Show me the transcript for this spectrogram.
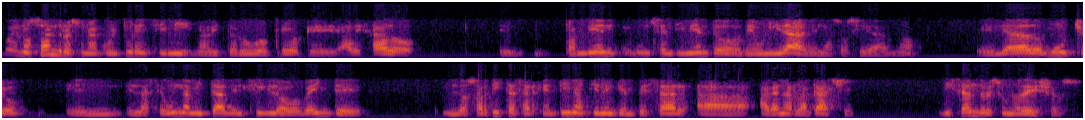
Bueno, Sandro es una cultura en sí misma, Víctor Hugo. Creo que ha dejado eh, también un sentimiento de unidad en la sociedad, ¿no? Eh, le ha dado mucho. En, en la segunda mitad del siglo XX, los artistas argentinos tienen que empezar a, ganar la calle. Y Sandro es uno de ellos.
